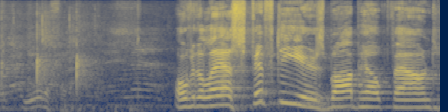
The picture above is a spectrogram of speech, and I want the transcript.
that's beautiful. Over the last 50 years, Bob helped found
